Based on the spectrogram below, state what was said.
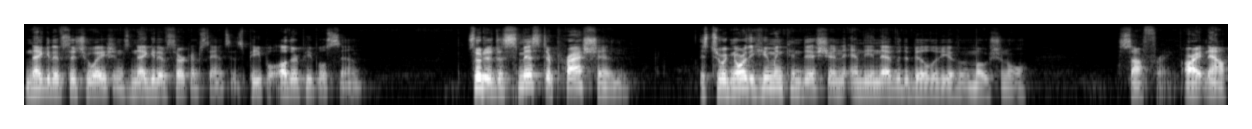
negative situations, negative circumstances, people, other people's sin. So, to dismiss depression is to ignore the human condition and the inevitability of emotional suffering. All right, now,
